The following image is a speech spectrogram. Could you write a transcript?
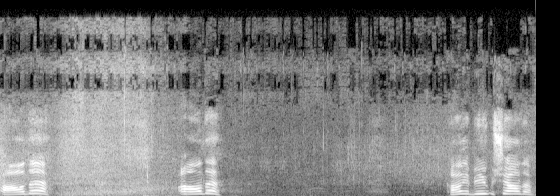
Aldı. Aldı. Kanka büyük bir şey aldım.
